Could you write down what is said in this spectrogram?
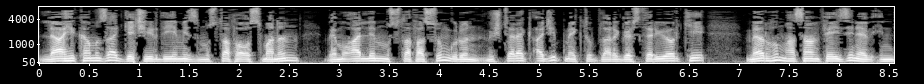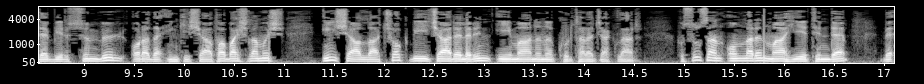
lahikamıza geçirdiğimiz Mustafa Osman'ın ve muallim Mustafa Sungur'un müşterek acip mektupları gösteriyor ki merhum Hasan Feyzin evinde bir sümbül orada inkişafa başlamış, inşallah çok biçarelerin imanını kurtaracaklar. Hususan onların mahiyetinde ve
